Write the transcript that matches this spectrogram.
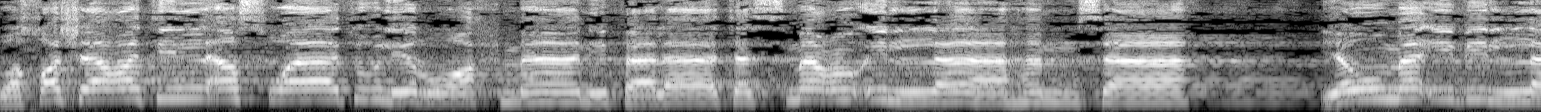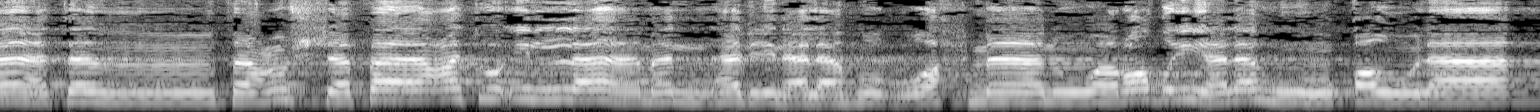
وخشعت الأصوات للرحمن فلا تسمع إلا همسا. يومئذ لا تنفع الشفاعة إلا من أذن له الرحمن ورضي له قولا.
